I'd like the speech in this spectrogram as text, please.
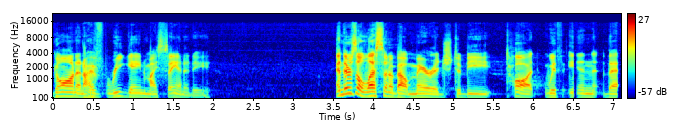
gone and I've regained my sanity. And there's a lesson about marriage to be taught within that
